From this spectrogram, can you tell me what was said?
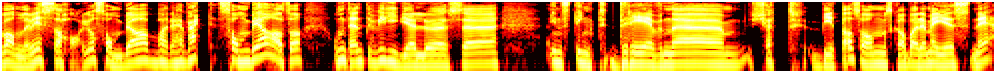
vanligvis så har jo zombier bare vært zombier. Altså omtrent viljeløse, instinktdrevne kjøttbiter som skal bare meies ned.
